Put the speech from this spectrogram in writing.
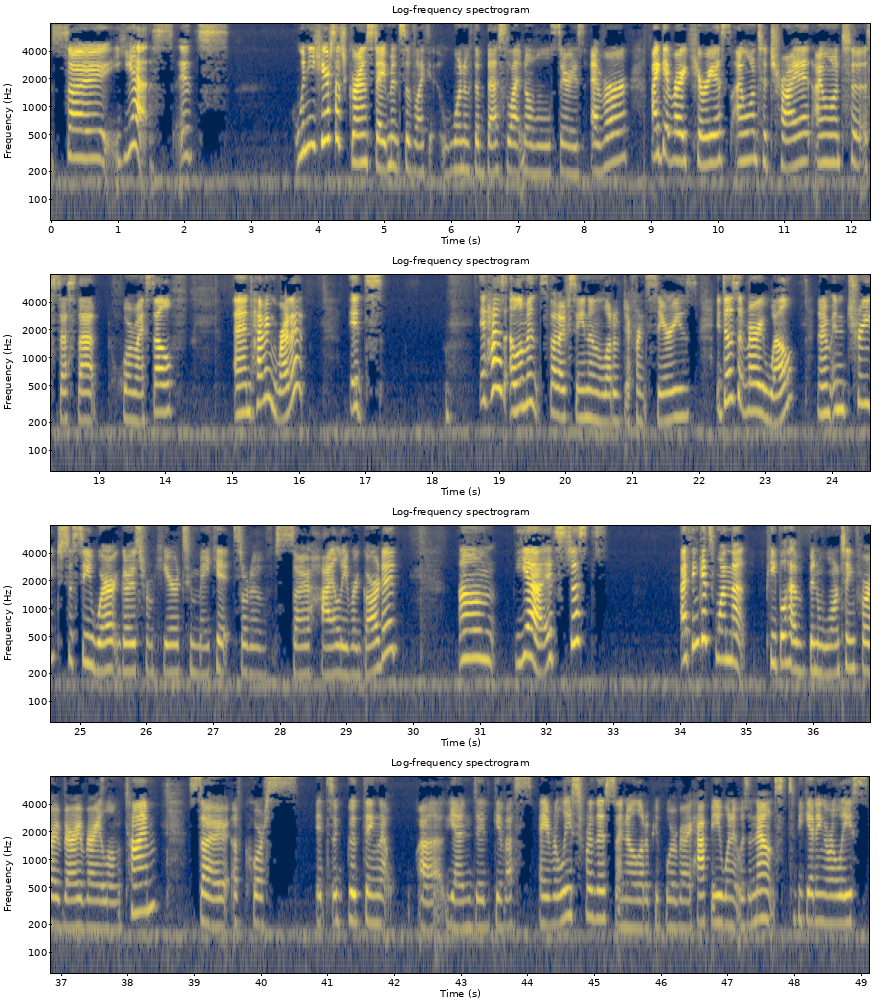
so yes, it's when you hear such grand statements of like one of the best light novel series ever, I get very curious. I want to try it. I want to assess that for myself. And having read it, it's it has elements that I've seen in a lot of different series. It does it very well, and I'm intrigued to see where it goes from here to make it sort of so highly regarded. Um, yeah, it's just. I think it's one that people have been wanting for a very, very long time. So, of course, it's a good thing that uh, Yen did give us a release for this. I know a lot of people were very happy when it was announced to be getting a release.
